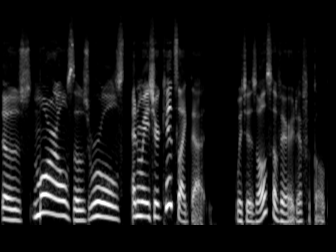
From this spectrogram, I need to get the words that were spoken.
those morals, those rules, and raise your kids like that, which is also very difficult.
